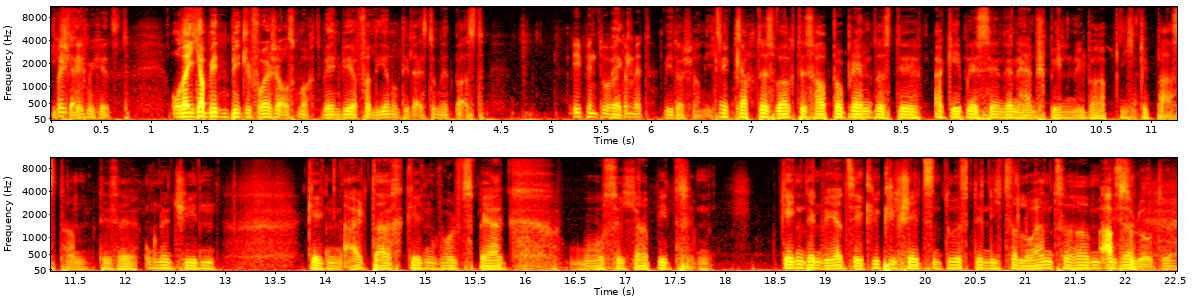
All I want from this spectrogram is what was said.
Ich schleiche mich jetzt. Oder ich habe mit dem Pickel vorher schon ausgemacht, wenn wir verlieren und die Leistung nicht passt. Ich bin durch Weg. damit. Wieder schon. Ich, ich glaube, das war auch das Hauptproblem, dass die Ergebnisse in den Heimspielen überhaupt nicht gepasst haben. Diese Unentschieden gegen Altach, gegen Wolfsberg, wo sich Rapid gegen den WRC glücklich schätzen durfte, nicht verloren zu haben. Absolut. Dieser, ja.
